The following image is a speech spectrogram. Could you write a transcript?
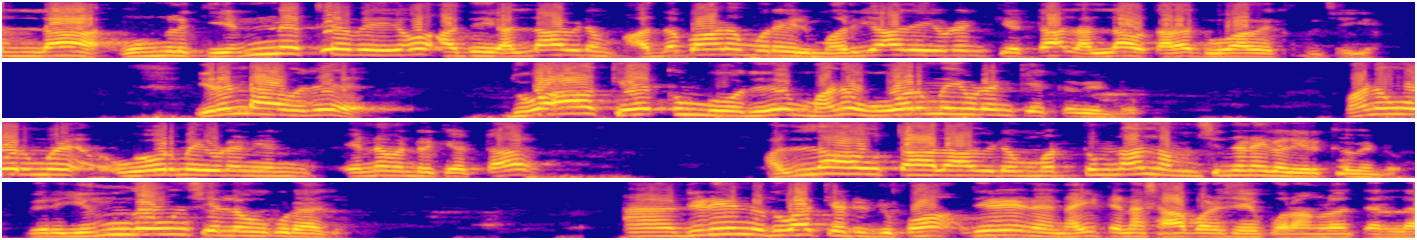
அல்லா உங்களுக்கு என்ன தேவையோ அதை அல்லாவிடம் அதவான முறையில் மரியாதையுடன் கேட்டால் அல்லாஹ் தாலா துவாவை கபூல் செய்யும். இரண்டாவது துவா கேட்கும் போது மன ஓர்மையுடன் கேட்க வேண்டும். மன ஓர்மை ஓர்மையுடன் என்- என்னவென்று கேட்டால் அல்லாஹ் தாலாவிடம் மட்டும்தான் நம் சிந்தனைகள் இருக்க வேண்டும். வேற எங்கவும் செல்லவும் கூடாது. திடீர்னு துவா கேட்டுட்டு இருப்போம் திடீர்னு நைட் என்ன சாப்பாடு செய்ய போறாங்களோ தெரில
